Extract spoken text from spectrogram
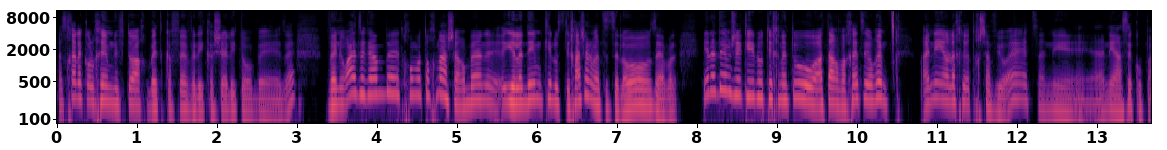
אז חלק הולכים לפתוח בית קפה ולהיכשל איתו בזה, ואני רואה את זה גם בתחום התוכנה, שהרבה ילדים, כאילו, סליחה שאני אומרת את זה, לא זה, אבל ילדים שכאילו תכנתו אתר וחצי, אומרים, אני הולך להיות עכשיו יועץ, אני, אני אעשה קופה.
